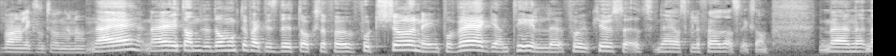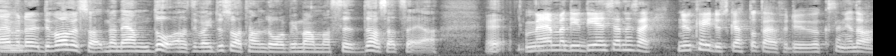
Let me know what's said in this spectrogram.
var han liksom tvungen att... Nej, nej, utan de åkte faktiskt dit också för fortkörning på vägen till sjukhuset när jag skulle födas liksom. Men nej, Mm. men det, det var väl så, men ändå, att det var inte så att han låg vid mammas sida så att säga. Eh, Nej, men det är ju det jag känner så här. Nu kan ju du skratta åt det här för du är vuxen idag.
